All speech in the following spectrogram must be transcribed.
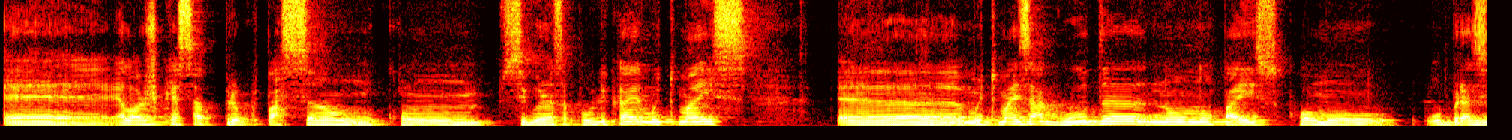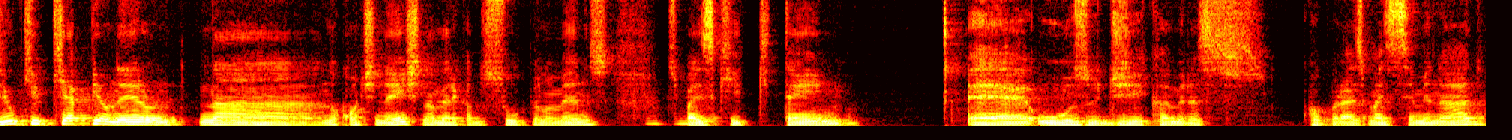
É, é lógico que essa preocupação com segurança pública é muito mais, é, muito mais aguda num, num, país como o Brasil, que, que é pioneiro na, no continente, na América do Sul, pelo menos, uhum. os países que, que têm é, o uso de câmeras corporais mais disseminado,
